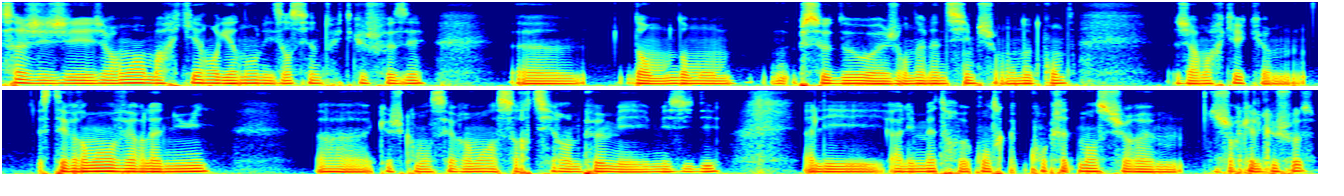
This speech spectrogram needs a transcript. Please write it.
ça, j'ai vraiment remarqué en regardant les anciens tweets que je faisais euh, dans, dans, mon pseudo euh, journal intime sur mon autre compte. J'ai remarqué que hum, c'était vraiment vers la nuit euh, que je commençais vraiment à sortir un peu mes, mes idées, à les, à les mettre concrètement sur, sur quelque chose.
